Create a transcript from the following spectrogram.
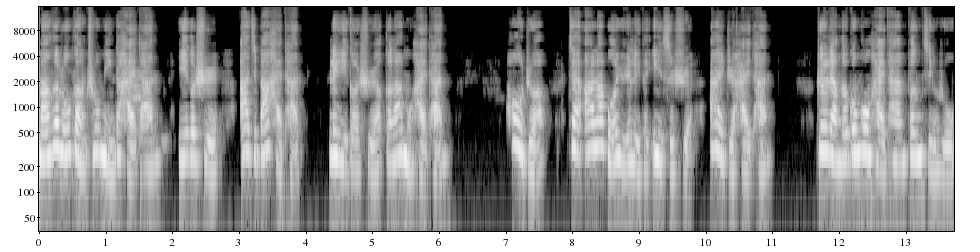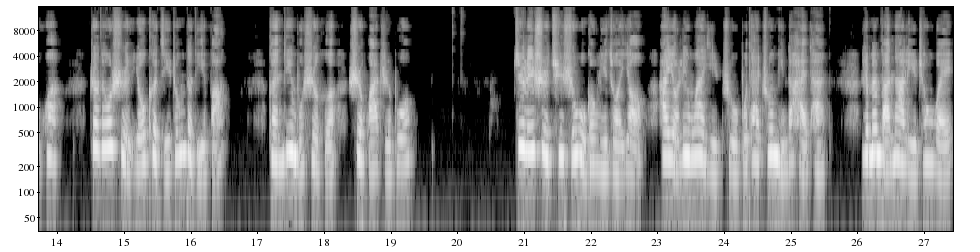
马赫鲁港出名的海滩，一个是阿吉巴海滩，另一个是格拉姆海滩。后者在阿拉伯语里的意思是“爱之海滩”。这两个公共海滩风景如画，这都是游客集中的地方，肯定不适合视滑直播。距离市区十五公里左右，还有另外一处不太出名的海滩，人们把那里称为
